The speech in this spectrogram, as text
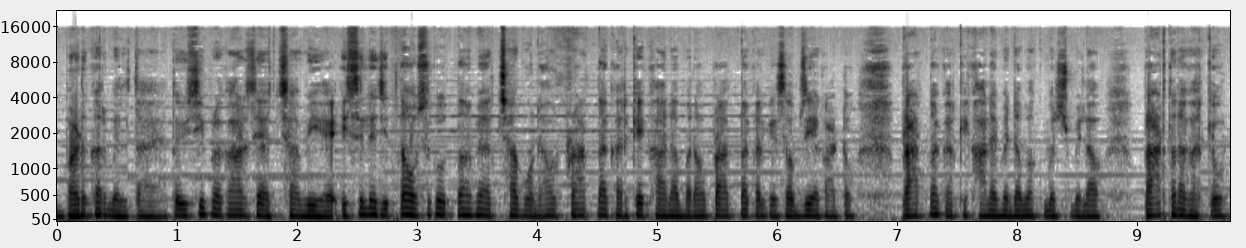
बढ़कर मिलता है। तो इसी प्रकार से अच्छा भी है। इसलिए जितना हो सके उतना हमें अच्छा बोना और प्रार्थना करके खाना बनाओ। प्रार्थना करके सब्ज़ियाँ काटो। प्रार्थना करके खाने में नमक, मिर्च मिलाओ। प्रार्थना करके और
